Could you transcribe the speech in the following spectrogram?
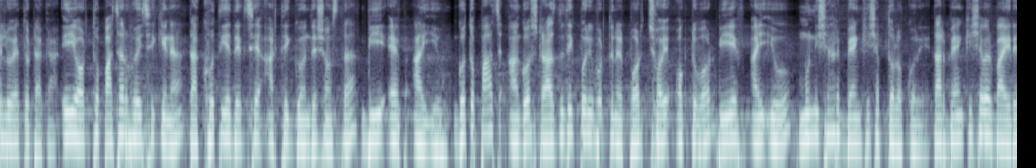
এলো এত টাকা? এই অর্থ পাচার হয়েছে কিনা তা খতিয়ে দেখছে আর্থিক গোয়েন্দা সংস্থা বিএফআইইউ। গত পাঁচ আগস্ট রাজনৈতিক পরিবর্তনের পর ছয় অক্টোবর বিএফআইইউ মুন্নিশাহার ব্যাংক হিসাব তলব করে। তার ব্যাংক হিসাবের বাইরে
